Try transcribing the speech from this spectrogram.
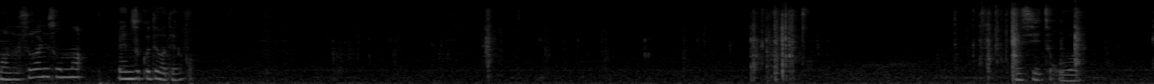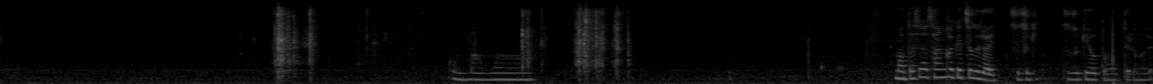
まあさすがにそんな連続では出んか。しいチョコボールこんばんは。まあ私は3ヶ月ぐらい続き続けようと思ってるので。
